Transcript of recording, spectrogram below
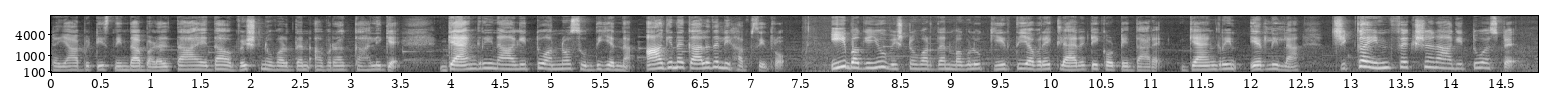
ಡಯಾಬಿಟಿಸ್ನಿಂದ ಬಳಲ್ತಾ ಇದ್ದ ವಿಷ್ಣುವರ್ಧನ್ ಅವರ ಕಾಲಿಗೆ ಗ್ಯಾಂಗ್ರೀನ್ ಆಗಿತ್ತು ಅನ್ನೋ ಸುದ್ದಿಯನ್ನ ಆಗಿನ ಕಾಲದಲ್ಲಿ ಹಬ್ಬಿಸಿದ್ರು ಈ ಬಗ್ಗೆಯೂ ವಿಷ್ಣುವರ್ಧನ್ ಮಗಳು ಕೀರ್ತಿ ಅವರೇ ಕ್ಲಾರಿಟಿ ಕೊಟ್ಟಿದ್ದಾರೆ. ಗ್ಯಾಂಗ್ರೀನ್ ಇರಲಿಲ್ಲ, ಚಿಕ್ಕ ಇನ್ಫೆಕ್ಷನ್ ಆಗಿತ್ತು ಅಷ್ಟೇ.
